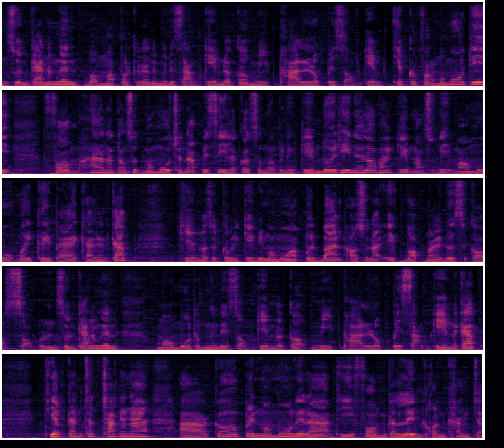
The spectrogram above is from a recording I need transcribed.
1ส่วนการทำเงินบอมมาปอตคานาทำเงินได้3เกม แล้วก็มีพานลบไป 2 เกม เทียบกับฝั่งโมโมที่ฟอร์ม 5 นัดหลังสุดโมโมชนะไป 4 แล้วก็เสมอไป1เกม โดยที่ในรอบ5เกมหลังสุดนี้โมโมไม่เคยแพ้ใครเลยครับ เกมล่าสุดก็เป็นเกมที่มอโม่ครับเปิดบ้านเอาชนะ F บอกมาได้ด้วยสกอร์2ต่อ1ส่วนการทำเงินมอโม่ทำเงินได้ 2 เกม แล้วก็มีพานลบไป 3 เกมนะครับ เทียบกันชัดๆเลยนะอ่าก็เป็นมอโม่เนี่ยนะฮะที่ฟอร์มการเล่นค่อนข้างจะ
